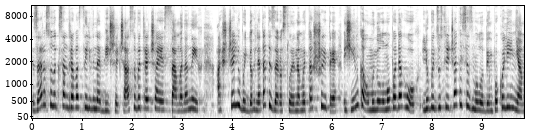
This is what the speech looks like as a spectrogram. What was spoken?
Зараз Олександра Васильівна більше часу витрачає саме на них, а ще любить доглядати за рослинами та шити. Жінка у минулому педагог, любить зустрічатися з молодим поколінням,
